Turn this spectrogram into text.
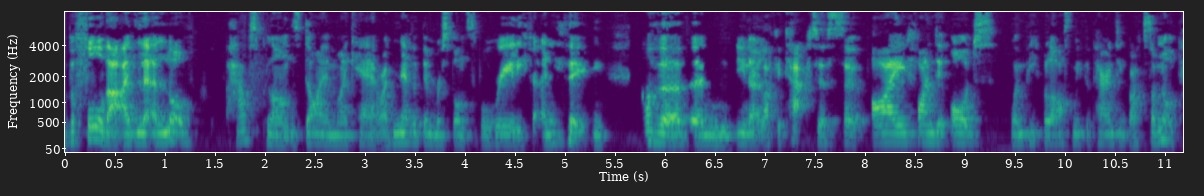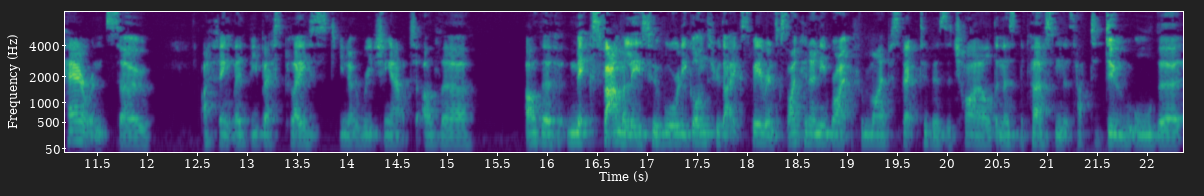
before that, I'd let a lot of houseplants die in my care. I'd never been responsible really for anything other than, you know, like a cactus. So I find it odd when people ask me for parenting advice. I'm not a parent, so I think they'd be best placed, you know, reaching out to other other mixed families who've already gone through that experience because I can only write from my perspective as a child and as the person that's had to do all the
